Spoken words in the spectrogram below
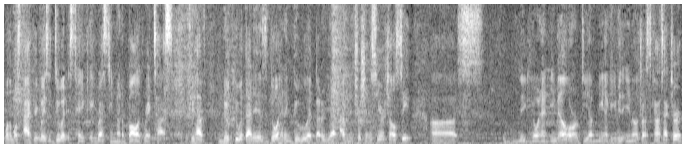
One of the most accurate ways to do it is take a resting metabolic rate test. If you have no clue what that is, go ahead and Google it. Better yet, I have a nutritionist here, Chelsea. Uh, you can go ahead and email or DM me. I can give you the email address to contact her,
